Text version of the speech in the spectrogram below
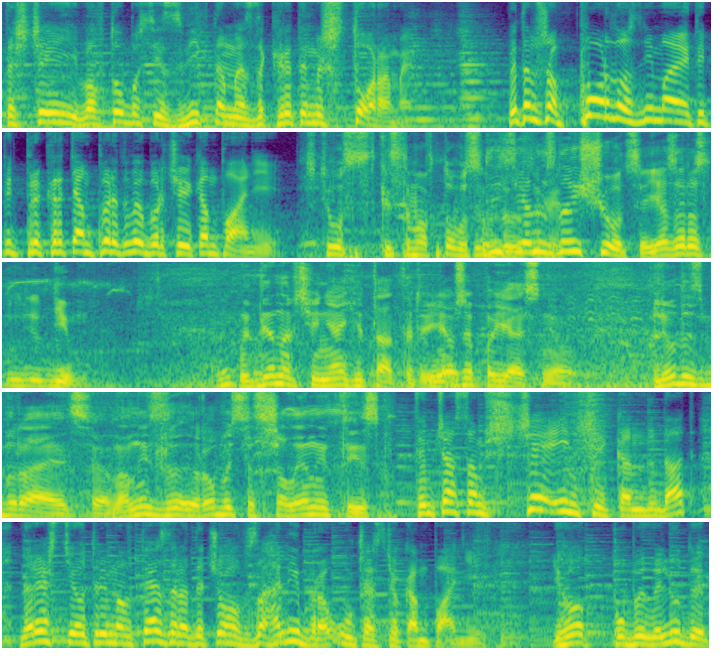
Та ще й в автобусі з вікнами закритими шторами. Ви там що, порно знімаєте під прикриттям передвиборчої кампанії? Що з цим автобусом? Дивіться, я не знаю, що це. Я зараз дім. Йде навчання агітаторів, я вже пояснював. Люди збираються, на них робиться шалений тиск. Тим часом ще інший кандидат нарешті отримав те, заради чого взагалі брав участь у кампанії. Його побили люди,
